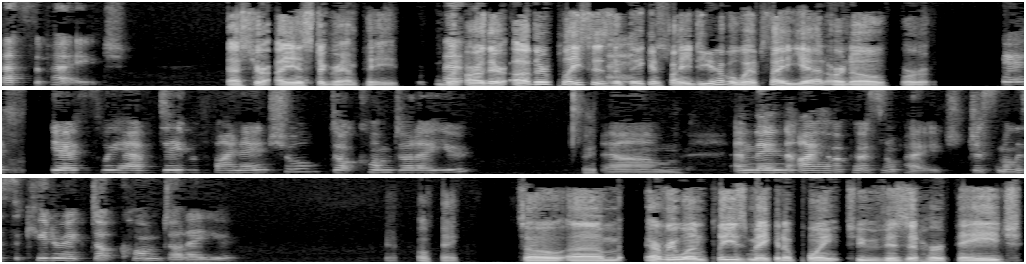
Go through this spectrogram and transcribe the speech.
That's the page. That's your Instagram page. But are there other places that they can find you? Do you have a website yet or no? For Yes, yes, we have divafinancial.com.au. Okay. Um, and then I have a personal page, just melissakuderick.com.au. okay. So um, everyone, please make it a point to visit her page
